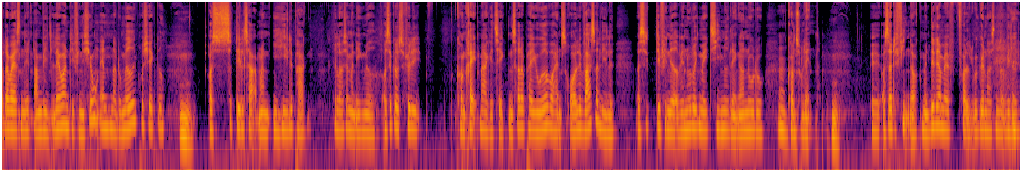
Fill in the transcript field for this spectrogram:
Og der var jeg sådan lidt, jamen, vi laver en definition, enten er du med i projektet, mm. og så deltager man i hele pakken, eller også er man ikke med. Og så kan du selvfølgelig konkret med arkitekten, så er der perioder, hvor hans rolle var så lille, og så definerede vi, nu er du ikke med i teamet længere, nu er du mm. konsulent. Mm. Øh, og så er det fint nok, men det der med, at folk begynder sådan at ville...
